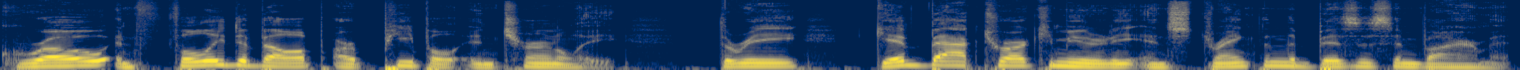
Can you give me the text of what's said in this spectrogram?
grow and fully develop our people internally. Three, give back to our community and strengthen the business environment.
